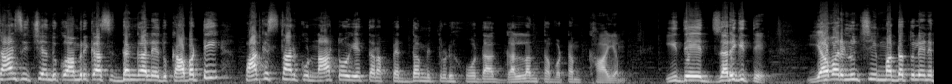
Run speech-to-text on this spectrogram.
ఛాన్స్ ఇచ్చేందుకు అమెరికా సిద్ధంగా లేదు కాబట్టి పాకిస్తాన్కు నాటోయేతర పెద్ద మిత్రుడి హోదా గల్లంతవ్వటం ఖాయం. ఇదే జరిగితే ఎవరి నుంచి మద్దతు లేని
